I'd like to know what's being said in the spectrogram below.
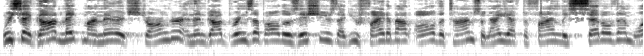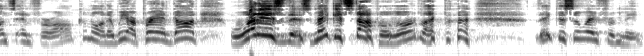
We say, God, make my marriage stronger, and then God brings up all those issues that you fight about all the time, so now you have to finally settle them once and for all. Come on, and we are praying, God, what is this? Make it stop, oh Lord. Like, take this away from me.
